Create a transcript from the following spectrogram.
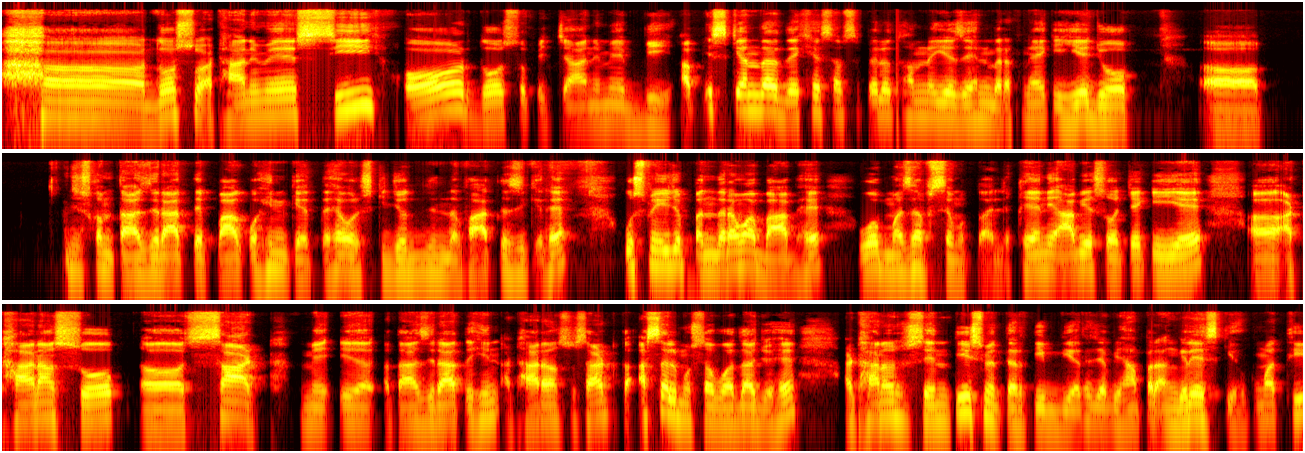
ہاں، دو سو اٹھانوے سی اور دو سو پچانوے بی۔ اب اس کے اندر دیکھیں، سب سے پہلے تو ہم نے یہ ذہن میں رکھنا ہے کہ یہ جو جس کو ہم تعزیرات پاک و ہند کہتے ہیں اور اس کی جو دفعات کا ذکر ہے، اس میں یہ جو پندرہواں باب ہے، وہ مذہب سے متعلق ہے۔ یعنی آپ یہ سوچیں کہ یہ اٹھارہ سو ساٹھ میں تعزیرات ہند اٹھارہ سو ساٹھ کا اصل مسودہ جو ہے، اٹھارہ سو سینتیس میں ترتیب دیا تھا جب یہاں پر انگریز کی حکومت تھی۔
